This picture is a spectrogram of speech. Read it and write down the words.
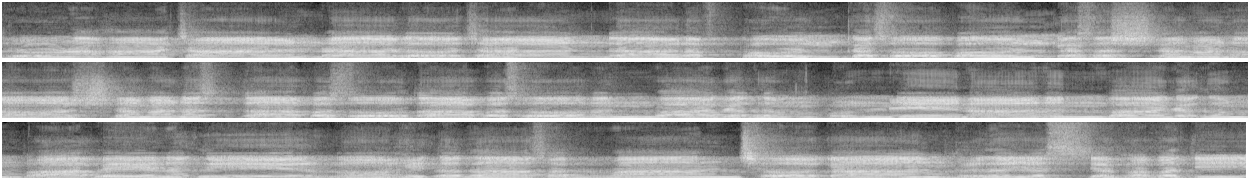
भ्रूणः चाण्डालो चाण्डालः पौल्कसो पौल्कसश्रमणो श्रमणस्तापसो तापसो नन्वागतम् पुण्येनानन्वागतम् पापेन तीर्णो हि तदा सर्वान् शोकान् हृदयस्य भवति।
